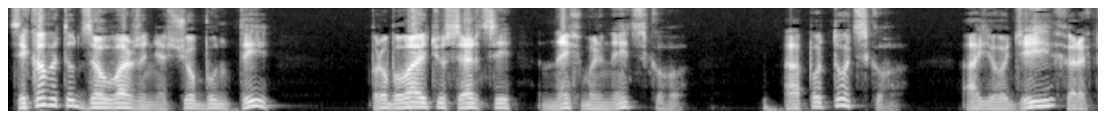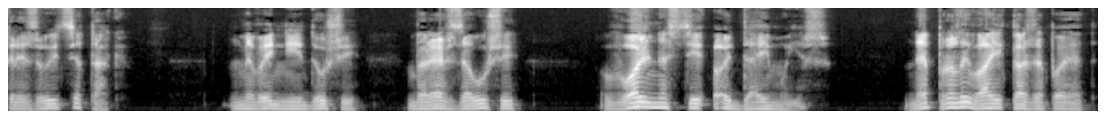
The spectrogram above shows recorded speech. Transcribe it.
Цікаве тут зауваження, що бунти пробувають у серці не Хмельницького, а Потоцького, а його дії характеризуються так. Невинні душі береш за уші, вольності одеймуєш. Не проливай, каже поет,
